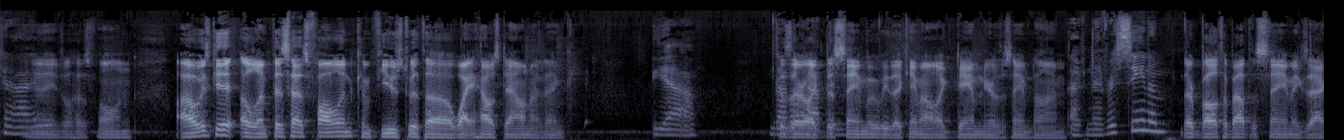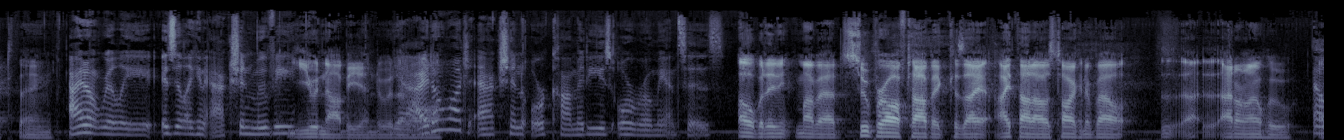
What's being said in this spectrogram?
Can I? And Angel Has Fallen. I always get Olympus Has Fallen confused with uh, White House Down. I think Yeah, because they're like the same movie that came out like damn near the same time. I've never seen them. They're both about the same exact thing. I don't really. Is it like an action movie? You would not be into it Yeah, at all. I don't watch action or comedies or romances. Oh, but any, my bad. Super off topic because I I thought I was talking about I, I don't know who Um,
